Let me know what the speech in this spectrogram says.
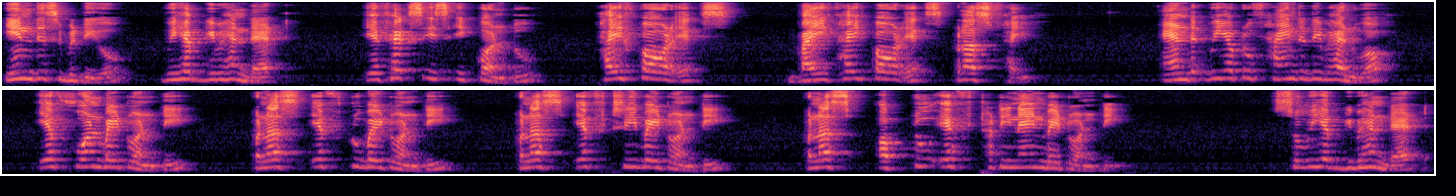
In this video, we have given that fx is equal to 5 power x by 5 power x plus 5 and we have to find the value of f1 by 20 plus f2 by 20 plus f3 by 20 plus up to f39 by 20. So we have given that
